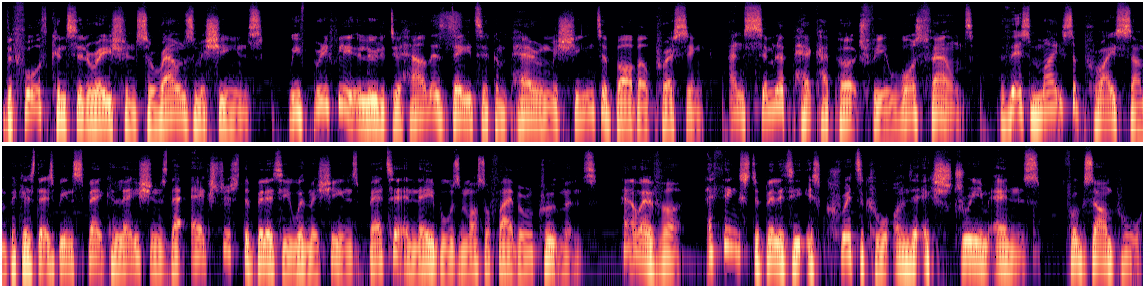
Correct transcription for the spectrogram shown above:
The fourth consideration surrounds machines. We've briefly alluded to how there's data comparing machine to barbell pressing, and similar pec hypertrophy was found. This might surprise some because there's been speculations that extra stability with machines better enables muscle fiber recruitment. However, I think stability is critical on the extreme ends. For example,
